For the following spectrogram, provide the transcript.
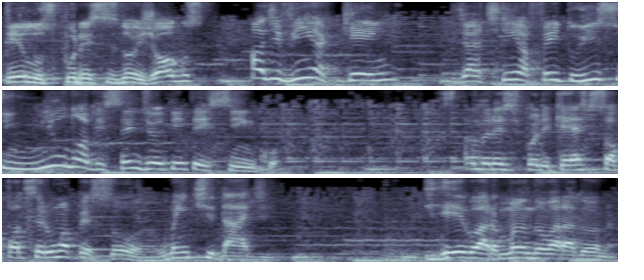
tê-los por esses dois jogos. Adivinha quem já tinha feito isso em 1985? Estando nesse podcast, só pode ser uma pessoa, uma entidade. Diego Armando Maradona.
